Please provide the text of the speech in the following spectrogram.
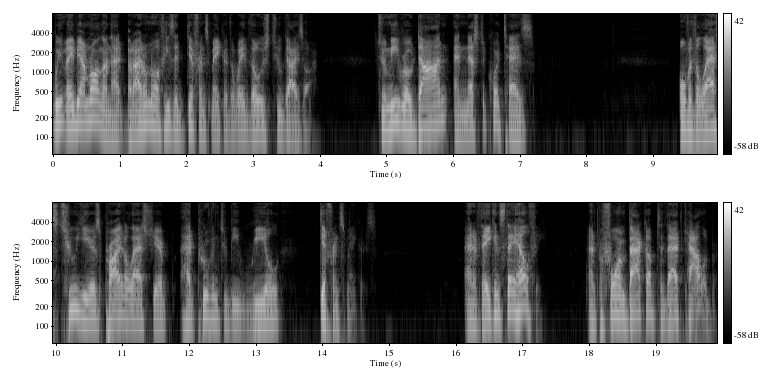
We maybe I'm wrong on that, but I don't know if he's a difference maker the way those two guys are. To me, Rodon and Nestor Cortes over the last two years prior to last year had proven to be real difference makers. And if they can stay healthy, and perform back up to that caliber,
